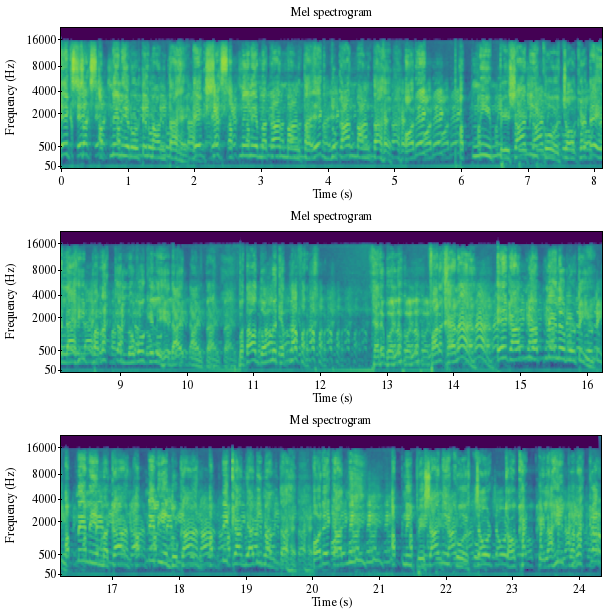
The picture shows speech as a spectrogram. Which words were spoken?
ایک شخص اپنے لیے روٹی مانگتا ہے، ایک شخص اپنے لیے مکان مانگتا ہے، ایک دکان مانگتا ہے اور ایک اپنی پیشانی کو چوکھٹ الہی پر رکھ کر لوگوں کے لیے ہدایت مانگتا ہے۔ بتاؤ دونوں میں کتنا فرق ہے بولو فرق ہے نا؟ ایک آدمی اپنے لیے روٹی اپنے لیے مکان اپنے لیے دکان اپنی کامیابی مانگتا ہے۔ اور ایک آدمی اپنی پیشانی کو چوکھٹ الہی پر رکھ کر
